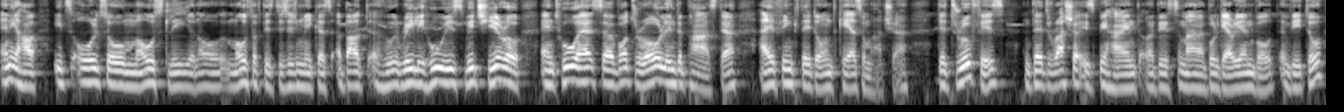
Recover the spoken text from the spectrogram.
Anyhow, it's also mostly, you know, most of these decision makers about who really who is which hero and who has uh, what role in the past. Yeah? I think they don't care so much. Yeah? The truth is that Russia is behind uh, this uh, Bulgarian vote, uh, veto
